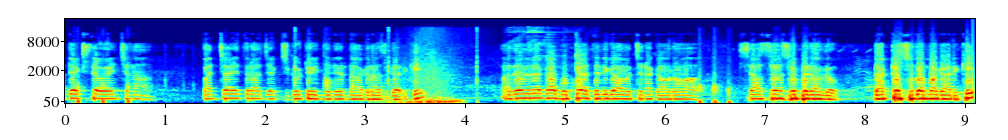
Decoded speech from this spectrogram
అధ్యక్షత వహించిన పంచాయతీరాజ్ ఎగ్జిక్యూటివ్ ఇంజనీర్ నాగరాజు గారికి అదేవిధంగా ముఖ్య అతిథిగా వచ్చిన గౌరవ శాసనసభ్యురాలు డాక్టర్ సుధమ్మ గారికి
